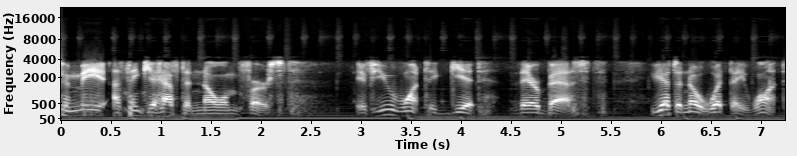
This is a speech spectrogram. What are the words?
to me, I think you have to know them first. If you want to get their best, you have to know what they want.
